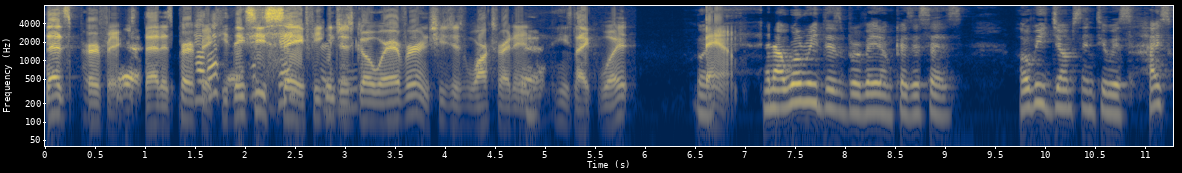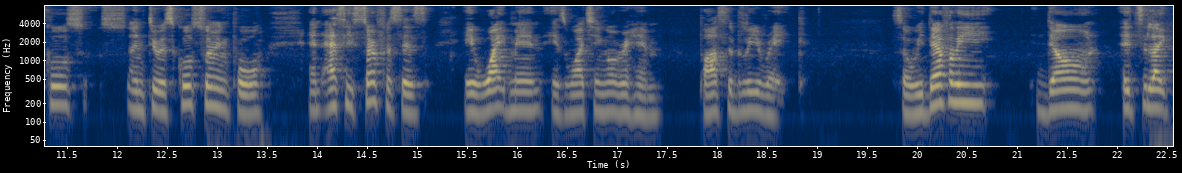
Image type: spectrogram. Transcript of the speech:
That's perfect. Yeah. That is perfect. that's- he thinks he's safe. He can just go wherever, and she just walks right in. Yeah. He's like, "What? but Bam!" and I will read this verbatim because it says Obi jumps into his high school into his school swimming pool, and as he surfaces, a white man is watching over him, possibly Rake. So we definitely don't. It's like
